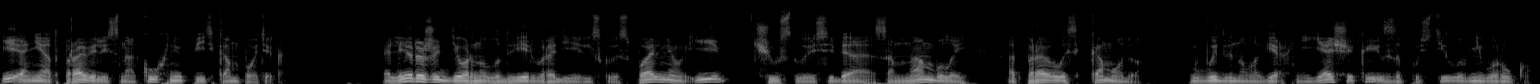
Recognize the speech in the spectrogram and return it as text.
И они отправились на кухню пить компотик. Лера же дернула дверь в родительскую спальню и, чувствуя себя сомнамбулой, отправилась к комоду, выдвинула верхний ящик и запустила в него руку.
